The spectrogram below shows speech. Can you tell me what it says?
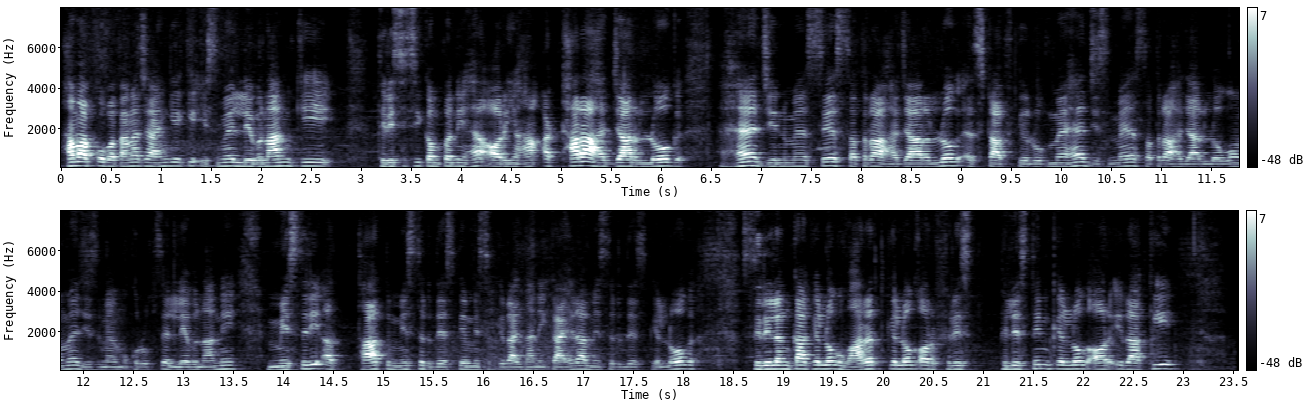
हम आपको बताना चाहेंगे कि इसमें लेबनान की थ्री सी कंपनी है और यहाँ अट्ठारह हज़ार लोग हैं, जिनमें से सत्रह हज़ार लोग स्टाफ के रूप में हैं, जिसमें सत्रह हज़ार लोगों में, जिसमें मुख्य रूप से लेबनानी मिस्री अर्थात मिस्र देश के, मिस्र की राजधानी काहिरा, मिस्र देश के लोग, श्रीलंका के लोग, भारत के लोग और फिलिस्तीन के लोग और इराकी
